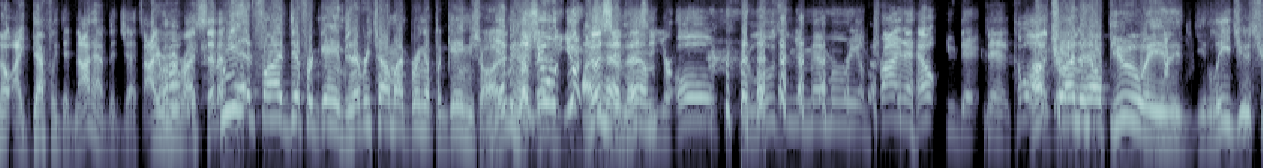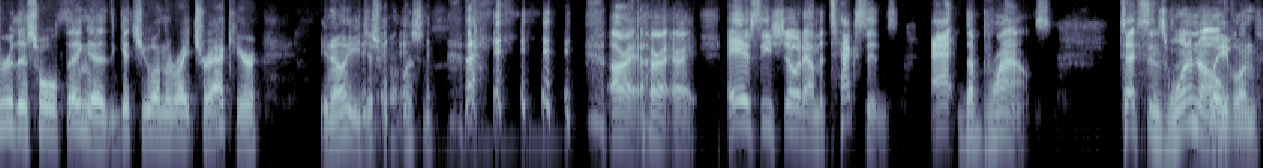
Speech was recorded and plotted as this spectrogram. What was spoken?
No, I definitely did not have the Jets. I remember I said it. we had five different games, and every time I bring up a game, you say, oh, yeah, because you, them. you I didn't listen, listen, you're old, you're losing your memory. I'm trying to help you, Dan. Dan. Come on, I'm trying to help you, uh, lead you through this whole thing uh, to get you on the right track here. You know, you just won't listen. all right, all right, all right. AFC showdown: the Texans at the Browns. Texans one and zero. Cleveland.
